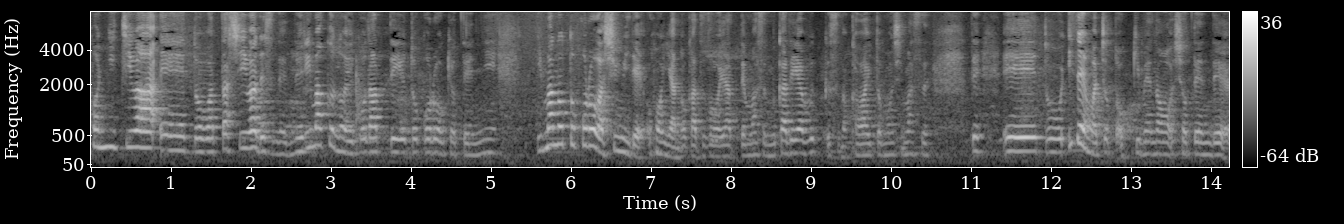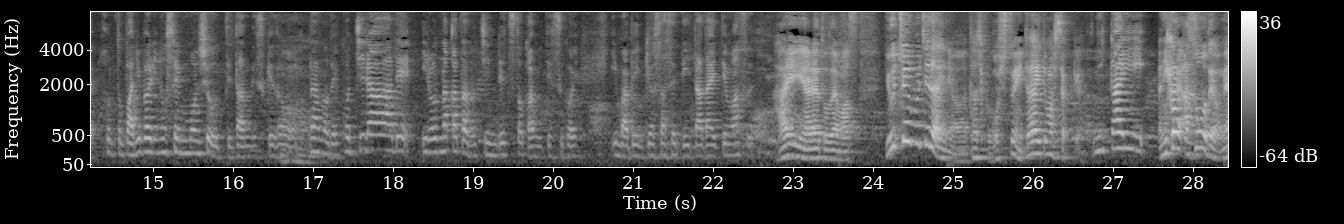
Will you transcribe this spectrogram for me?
こんにちは。えっ、と私はですね、練馬区のエコダっていうところを拠点に。今のところは趣味で本屋の活動をやってます。ムカデヤブックスの河合と申します。でえー、と以前はちょっと大きめの書店で本当バリバリの専門書を売ってたんですけどうん。なのでこちらでいろんな方の陳列とか見てすごい今勉強させていただいてます。はい、ありがとうございます。YouTube 時代には確かご出演いただいてましたっけ？2回。2回、あ、そうだよね。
